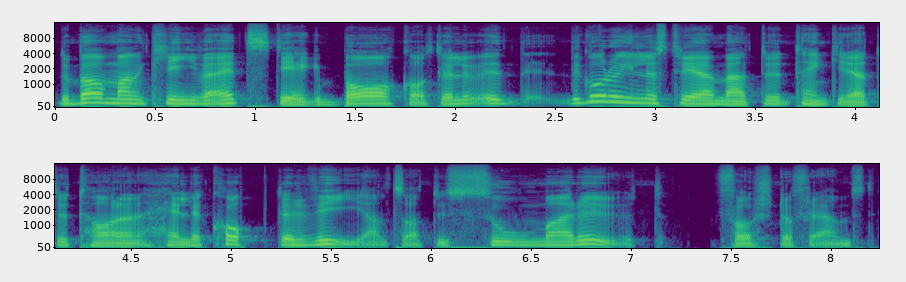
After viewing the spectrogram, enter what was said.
då behöver man kliva ett steg bakåt. Det går att illustrera med att du tänker att du tar en helikoptervy, alltså att du zoomar ut först och främst.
